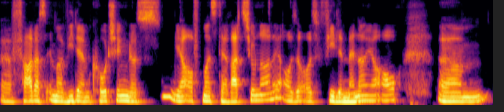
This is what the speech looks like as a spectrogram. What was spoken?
äh, fahre das immer wieder im Coaching, das ja oftmals der Rationale, also, also viele Männer ja auch. Ähm,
